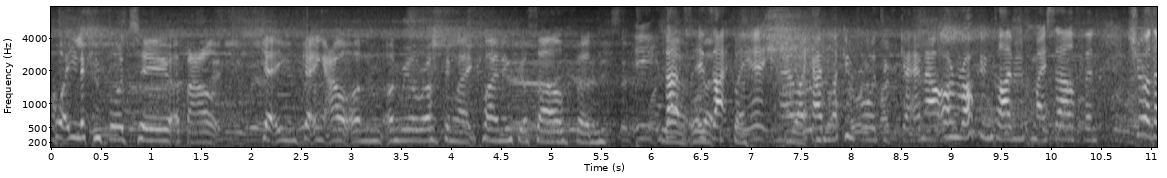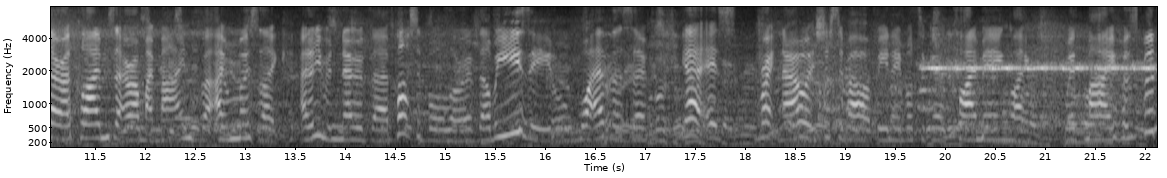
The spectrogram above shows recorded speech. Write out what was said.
What are you looking forward to about getting getting out on, on real rock and like climbing for yourself and It- yeah, that's that exactly stuff. it, you know, like I'm looking forward to getting out on rock and climbing for myself and sure there are climbs that are on my mind but I'm almost like I don't even know if they're possible or if they'll be easy or whatever so yeah it's right now it's just about being able to go climbing like with my husband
